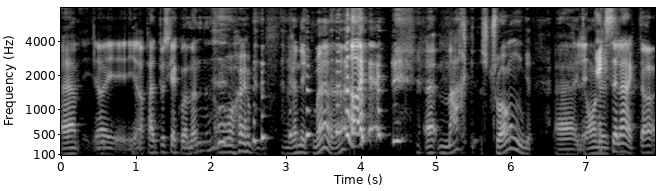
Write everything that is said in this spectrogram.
Euh, Ouais, il en parle plus qu'Aquaman. ouais, ironiquement. Hein? Mark Strong. a- Excellent acteur.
